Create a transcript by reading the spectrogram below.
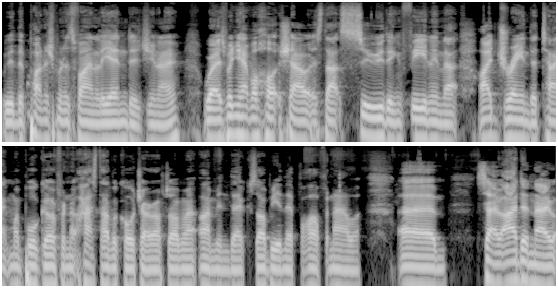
The punishment has finally ended, you know? Whereas when you have a hot shower, it's that soothing feeling that I drained the tank. My poor girlfriend has to have a cold shower after I'm, I'm in there because I'll be in there for half an hour. Um, so I don't know.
